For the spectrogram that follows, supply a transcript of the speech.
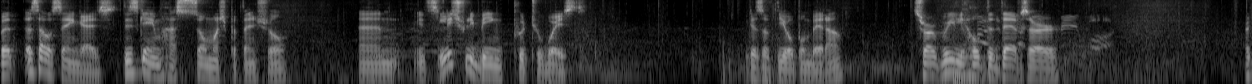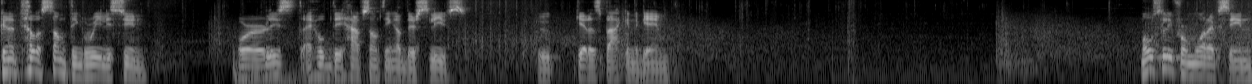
But as I was saying, guys, this game has so much potential. And it's literally being put to waste. Because of the open beta. So I really hope the devs are... Are gonna tell us something really soon. Or at least I hope they have something up their sleeves. To get us back in the game. Mostly from what I've seen,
